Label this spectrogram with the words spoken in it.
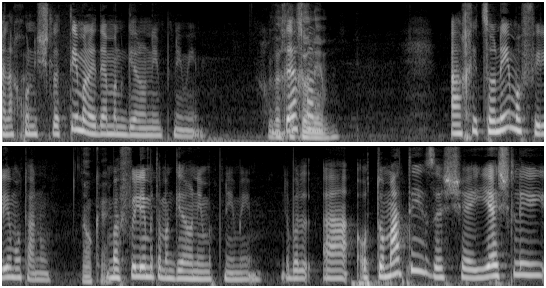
אנחנו נשלטים על ידי מנגנונים פנימיים. וחיצוניים. החיצוניים מפעילים אותנו. אוקיי. Okay. מפעילים את המנגנונים הפנימיים. אבל האוטומטי זה שיש לי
